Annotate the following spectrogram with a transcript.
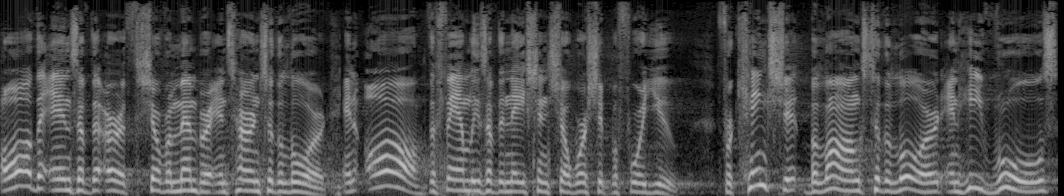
All the ends of the earth shall remember and turn to the Lord, and all the families of the nations shall worship before you. For kingship belongs to the Lord, and he rules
